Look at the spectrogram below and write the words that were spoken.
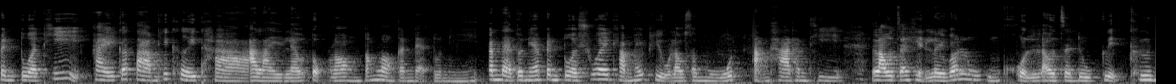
เป็นตัวที่ใครก็ตามที่เคยทาอะไรแล้วตกล่องต้องลองกันแดดตัวนี้ กันแดดตัวนี้เป็นตัวช่วยทำให้ผิวเราสมูทหลังทาทันที เราจะเห็นเลยว่ารูขุมขนเราจะดูกริบขึ้น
